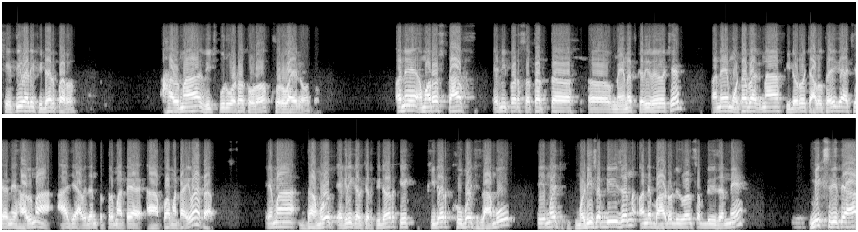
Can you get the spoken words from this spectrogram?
ખેતીવાડી ફીડર પર હાલમાં વીજ પુરવઠો થોડો ખોરવાયેલો હતો. અને અમારો સ્ટાફ એની પર સતત મહેનત કરી રહ્યો છે અને મોટાભાગના ફીડરો ચાલુ થઈ ગયા છે અને હાલમાં આ જે આવેદનપત્ર માટે આપવા માટે આવ્યા હતા, એમાં ધામોદ એગ્રીકલ્ચર ફીડર કે ફીડર ખૂબ જ લાંબુ, તેમજ મઢી સબ ડિવિઝન અને બારડોલી રૂરલ સબ ડિવિઝનને મિક્સ રીતે આ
